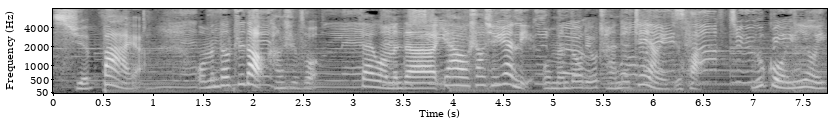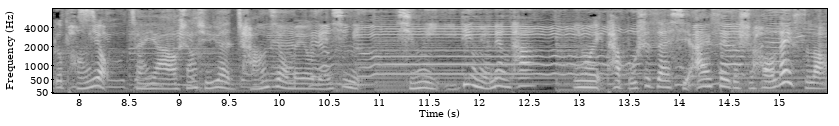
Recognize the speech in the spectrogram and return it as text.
学霸呀！我们都知道，康师傅，在我们的亚奥商学院里，我们都流传着这样一句话：如果你有一个朋友在亚奥商学院长久没有联系你，请你一定原谅他，因为他不是在写 IC 的时候累死了，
